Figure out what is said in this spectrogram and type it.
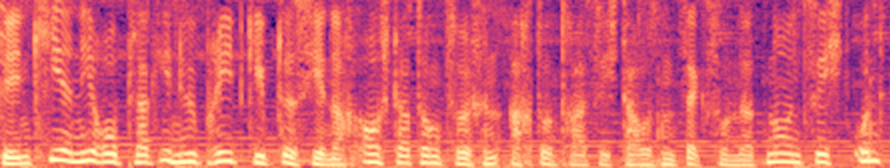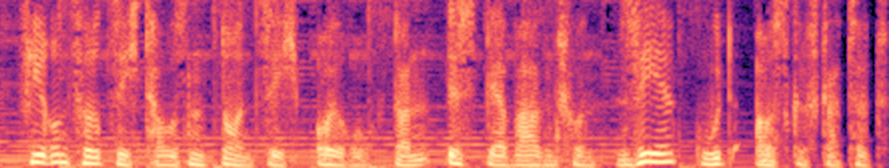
Den Kia Niro Plug-in Hybrid gibt es je nach Ausstattung zwischen 38.690 und 44.090 Euro. Dann ist der Wagen schon sehr gut ausgestattet.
